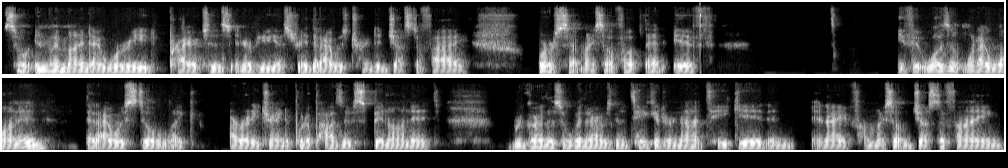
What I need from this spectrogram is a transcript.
So in my mind, I worried prior to this interview yesterday that I was trying to justify or set myself up that if if it wasn't what I wanted, that I was still like already trying to put a positive spin on it, regardless of whether I was going to take it or not take it. And and I found myself justifying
